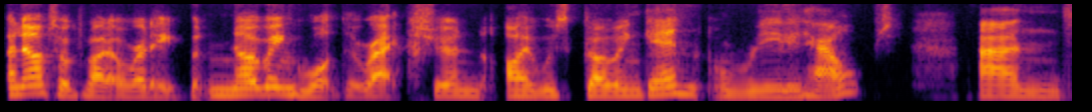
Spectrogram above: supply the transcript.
I know I've talked about it already, but knowing what direction I was going in really helped. And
